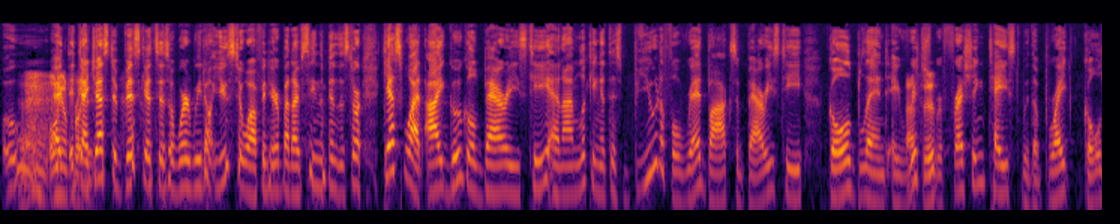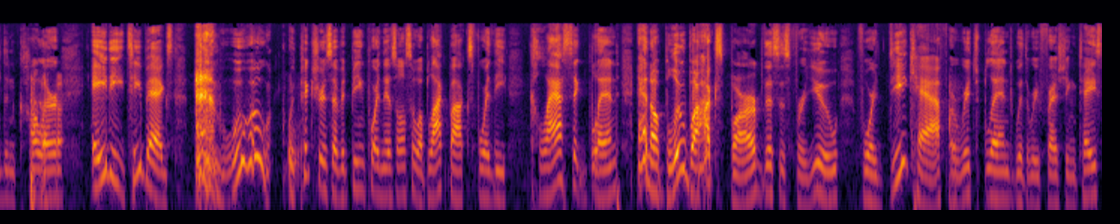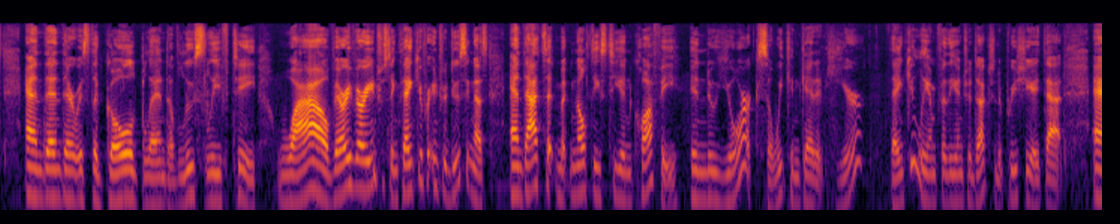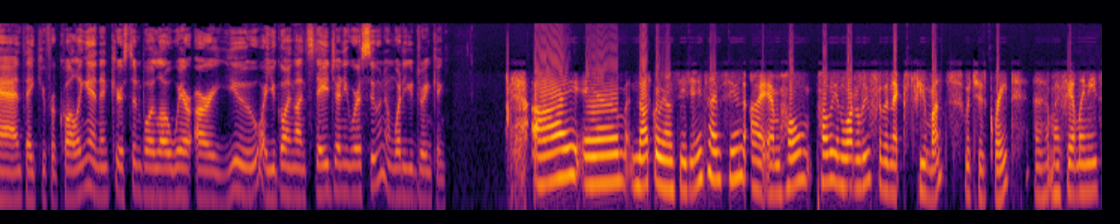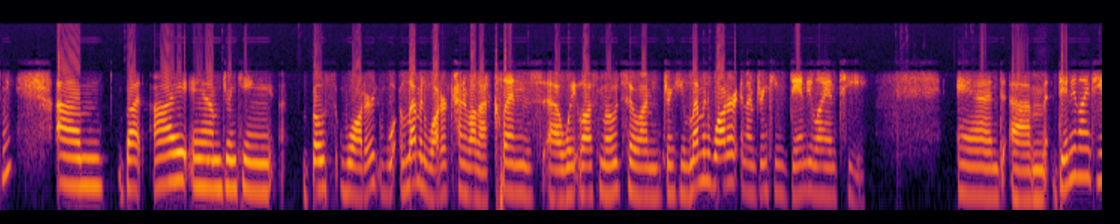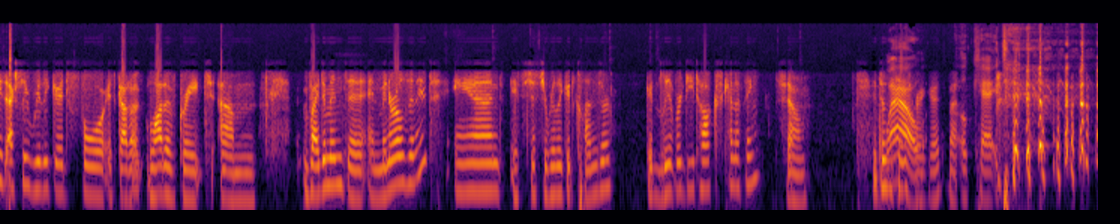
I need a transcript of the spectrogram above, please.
Oh, uh, digestive biscuits is a word we don't use too often here, but I've seen them in the store. Guess what? I Googled Barry's tea and I'm looking at this beautiful red box of Barry's tea Gold Blend, a rich, refreshing taste with a bright golden color. 80 tea bags, woohoo, with pictures of it being poured. And there's also a black box for the classic blend and a blue box, Barb. This is for you for decaf, a rich blend with a refreshing taste. And then there is the gold blend of loose leaf tea. Wow. Very, very interesting. Thank you for introducing us. And that's at McNulty's Tea and Coffee in New York. So we can get it here. Thank you, Liam, for the introduction. Appreciate that. And thank you for calling in. And Kirsten Boileau, where are you? Are you going on stage anywhere soon? And what are you drinking? I am not going on stage anytime soon. I am home, probably in Waterloo for the next few months, which is great. Uh, my family needs me. Um, but I am drinking both water, w- lemon water, kind of on a cleanse uh, weight loss mode. So I'm drinking lemon water and I'm drinking dandelion tea. And um, dandelion tea is actually really good for. It's got a lot of great um, vitamins and, and minerals in it, and it's just a really good cleanser, good liver detox kind of thing. So it doesn't wow. taste very good, but okay.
